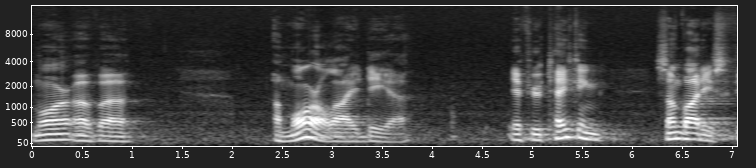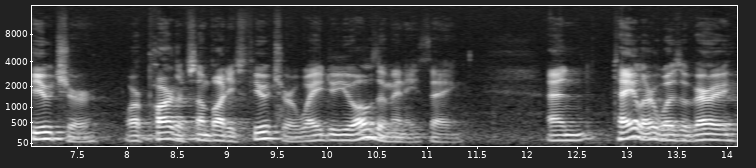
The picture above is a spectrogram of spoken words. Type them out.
more of a, a moral idea. If you're taking somebody's future or part of somebody's future away, do you owe them anything? And Taylor was a very,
